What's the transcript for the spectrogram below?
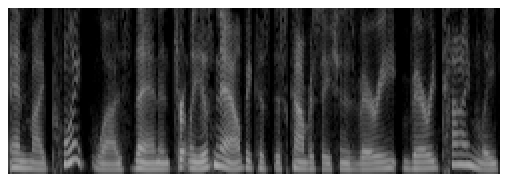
And my point was then, and certainly is now, because this conversation is very, very timely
